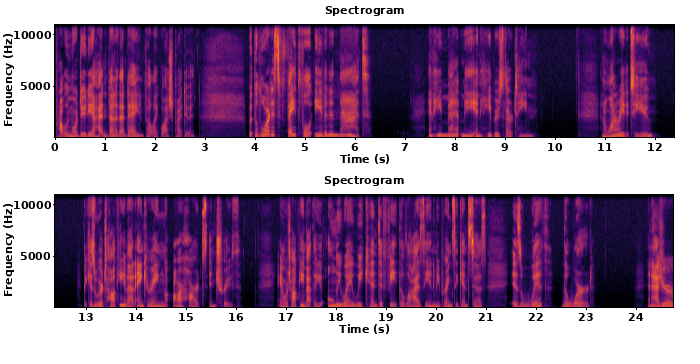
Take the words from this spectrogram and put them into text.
probably more duty. I hadn't done it that day and felt like, well, I should probably do it. But the Lord is faithful even in that. And he met me in Hebrews 13. And I want to read it to you because we were talking about anchoring our hearts in truth. And we're talking about the only way we can defeat the lies the enemy brings against us is with the word. And as your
